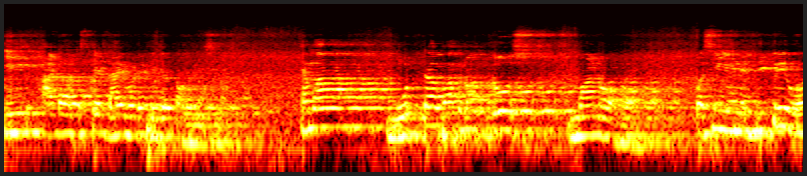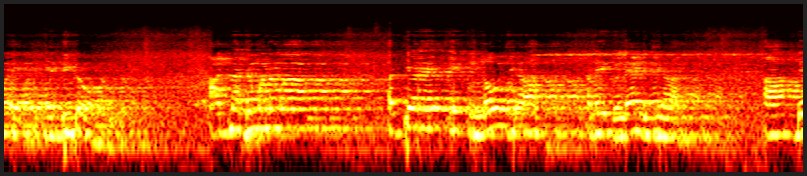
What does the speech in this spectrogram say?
એ આડા રસ્તે ડાયવર્ટ થઈ જતા હોય છે. એમાં મોટા ભાગનો દોષ માનો હોય. પછી એને દીકરી હોય, એ દીકરો હોય. આજના જમાનામાં અત્યારે એક લવ જિહાદ અને એક લેન્ડ જિહાદ આ બે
